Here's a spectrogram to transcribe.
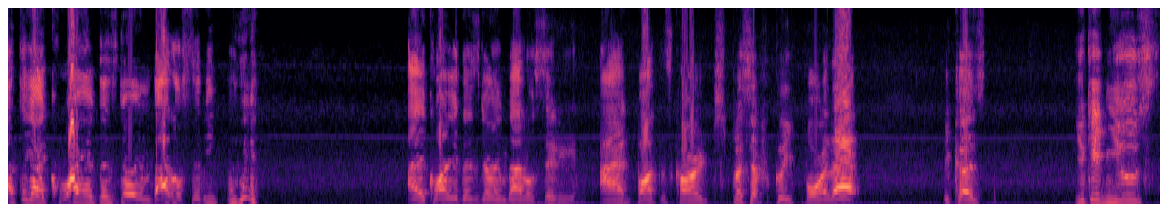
I think I acquired this during Battle City. I acquired this during Battle City. I had bought this card specifically for that because you can use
